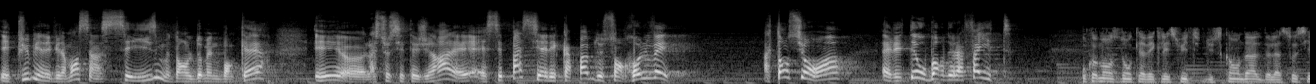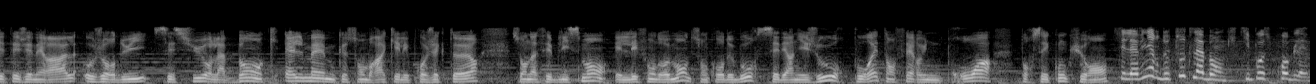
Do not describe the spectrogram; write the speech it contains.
Et puis, bien évidemment, c'est un séisme dans le domaine bancaire. Et euh, la Société Générale, elle ne sait pas si elle est capable de s'en relever. Attention, hein, elle était au bord de la faillite. On commence donc avec les suites du scandale de la Société Générale. Aujourd'hui, c'est sur la banque elle-même que sont braqués les projecteurs. Son affaiblissement et l'effondrement de son cours de bourse ces derniers jours pourraient en faire une proie pour ses concurrents. C'est l'avenir de toute la banque qui pose problème.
